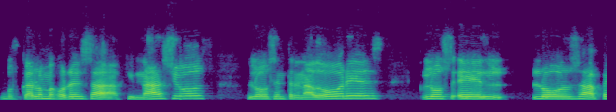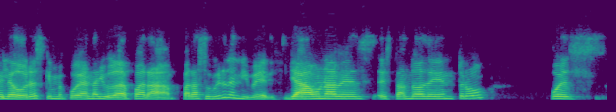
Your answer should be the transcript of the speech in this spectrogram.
buscar los mejores ah, gimnasios, los entrenadores, los, los ah, peleadores que me puedan ayudar para, para subir de nivel. Ya una vez estando adentro, pues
